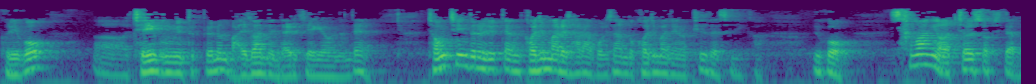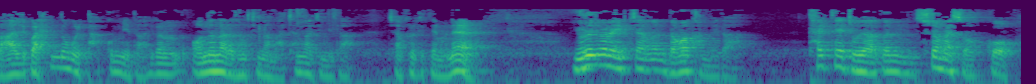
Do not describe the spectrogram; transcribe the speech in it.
그리고 어, 제2국민투표는 말도 안 된다 이렇게 얘기하는데 정치인들은 일단 거짓말을 잘하고 이 사람도 거짓말쟁이로 피드됐으니까 그리고 상황이 어쩔 수 없이 말과 행동을 바꿉니다. 이건 어느 나라 정치나 마찬가지입니다. 자 그렇기 때문에 유럽연의 입장은 명확합니다. 탈퇴 조약은 수정할 수 없고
